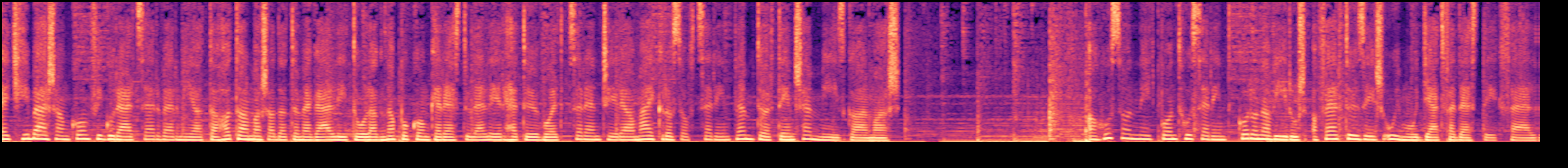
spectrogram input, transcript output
Egy hibásan konfigurált szerver miatt a hatalmas adatömeg állítólag napokon keresztül elérhető volt, szerencsére a Microsoft szerint nem történt semmi izgalmas. A 24.20 szerint koronavírus a fertőzés új módját fedezték fel.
